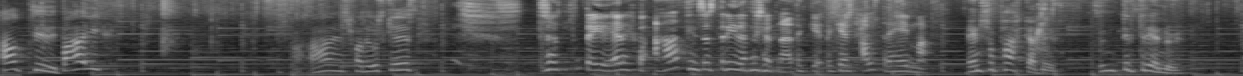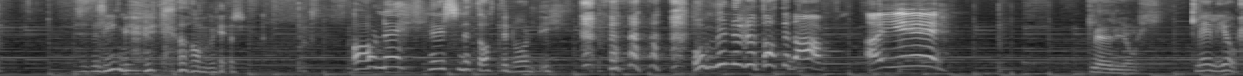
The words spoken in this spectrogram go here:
Hátíð í bæ. Eitthvað Aðeins farið úrskiðist. Tröndauði er eitthvað aðeins að stríða mér hérna. Þetta, ge- þetta gerist aldrei heima. Eins og pakkarnir undir trénu. Þetta er lím í haugað á mér. Ó nei, hausin er dottin onni. Og munnurinn er dottin af. Æi! Gleðileg jól. Gleðileg jól.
